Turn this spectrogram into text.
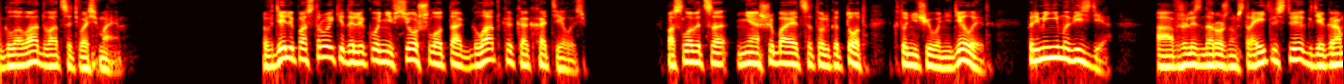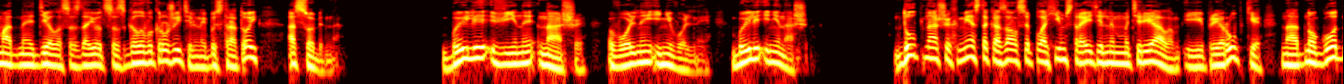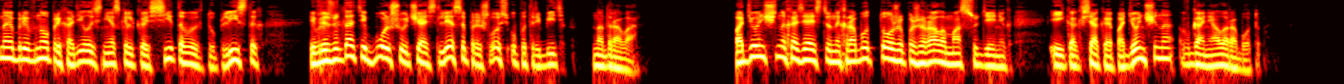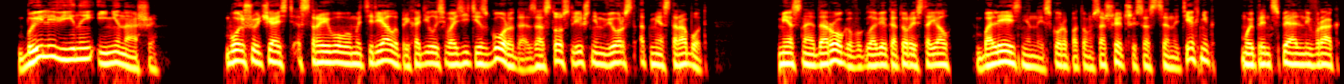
Глава 28. В деле постройки далеко не все шло так гладко, как хотелось. Пословица «не ошибается только тот, кто ничего не делает» применима везде, а в железнодорожном строительстве, где громадное дело создается с головокружительной быстротой, особенно. Были вины наши, вольные и невольные, были и не наши. Дуб наших мест оказался плохим строительным материалом, и при рубке на одно годное бревно приходилось несколько ситовых, дуплистых, и в результате большую часть леса пришлось употребить на дрова. Паденщина хозяйственных работ тоже пожирала массу денег и, как всякая паденщина, вгоняла работу. Были вины и не наши. Большую часть строевого материала приходилось возить из города за сто с лишним верст от места работ. Местная дорога, во главе которой стоял болезненный, скоро потом сошедший со сцены техник, мой принципиальный враг,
